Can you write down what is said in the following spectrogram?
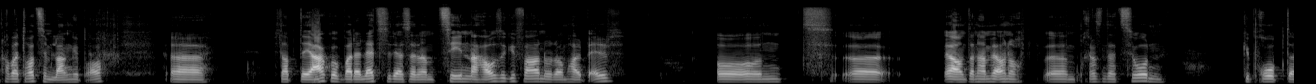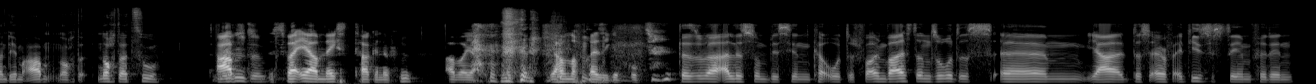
aber trotzdem lang gebraucht. Äh, ich glaube, der Jakob war der Letzte, der ist dann um 10 nach Hause gefahren oder um halb elf. Und äh, ja, und dann haben wir auch noch ähm, Präsentationen geprobt an dem Abend noch, noch dazu. Abend, es war eher am nächsten Tag in der Früh, aber ja, wir haben noch Preise geprobt. Das war alles so ein bisschen chaotisch. Vor allem war es dann so, dass ähm, ja das RFID-System für den,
